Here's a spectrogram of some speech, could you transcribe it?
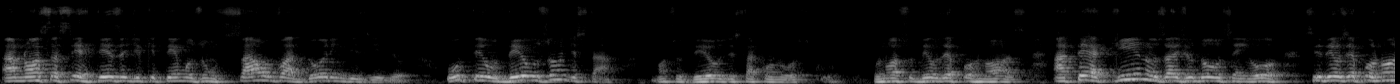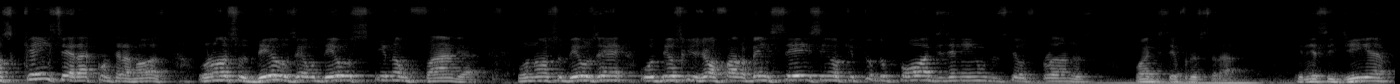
a nossa certeza de que temos um Salvador invisível. O teu Deus onde está? Nosso Deus está conosco. O nosso Deus é por nós. Até aqui nos ajudou o Senhor. Se Deus é por nós, quem será contra nós? O nosso Deus é o Deus que não falha. O nosso Deus é o Deus que já fala: Bem sei, Senhor, que tudo podes e nenhum dos teus planos pode ser frustrado. Que nesse dia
